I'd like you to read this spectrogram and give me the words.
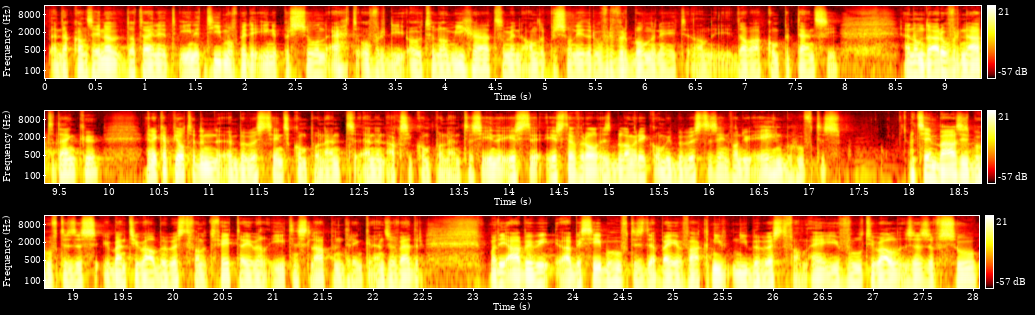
En dat kan zijn dat dat in het ene team of bij de ene persoon echt over die autonomie gaat, en bij een andere persoon eerder over verbondenheid, dan, dan wel competentie. En om daarover na te denken. En ik heb je altijd een, een bewustzijnscomponent en een actiecomponent. Dus eerst, eerst en vooral is het belangrijk om je bewust te zijn van je eigen behoeftes. Het zijn basisbehoeftes, dus u bent u wel bewust van het feit dat je wil eten, slapen, drinken en zo verder. Maar die ABC-behoeftes, daar ben je vaak niet, niet bewust van. Hè. Je voelt je wel zus of zo.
